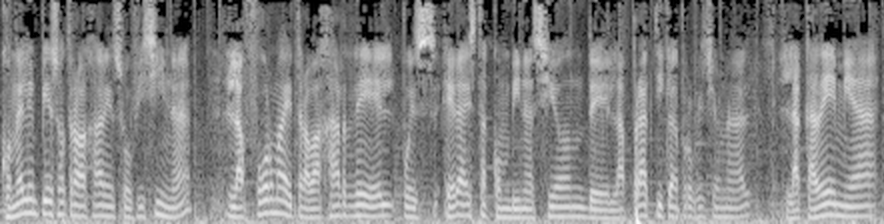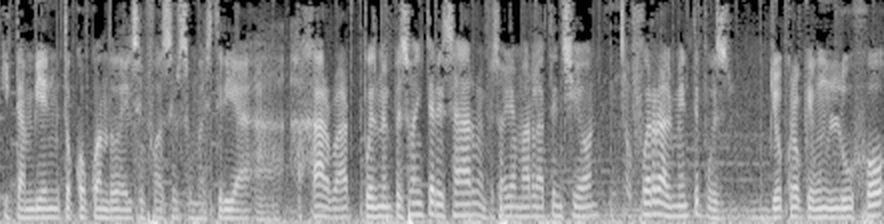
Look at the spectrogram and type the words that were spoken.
Con él empiezo a trabajar en su oficina. La forma de trabajar de él pues era esta combinación de la práctica profesional, la academia y también me tocó cuando él se fue a hacer su maestría a, a Harvard, pues me empezó a interesar, me empezó a llamar la atención. Fue realmente pues yo creo que un lujo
